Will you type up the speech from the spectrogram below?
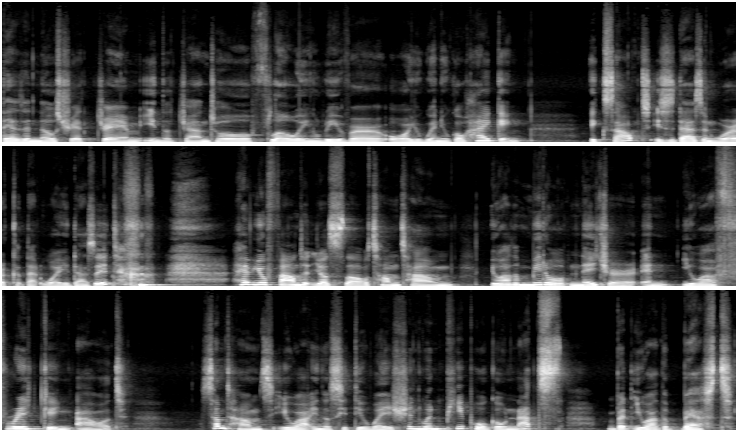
There's no stress germ in the gentle flowing river or when you go hiking. Except it doesn't work that way, does it? Have you found yourself sometimes you are the middle of nature and you are freaking out? Sometimes you are in a situation when people go nuts, but you are the best.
